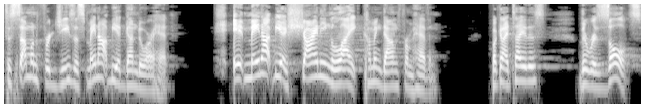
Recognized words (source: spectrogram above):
to someone for Jesus may not be a gun to our head. It may not be a shining light coming down from heaven. But can I tell you this? The results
